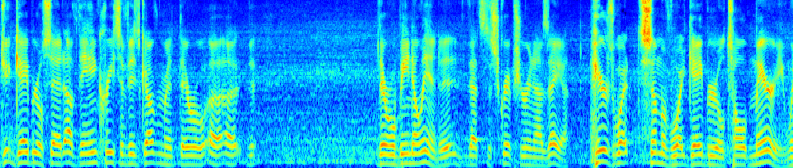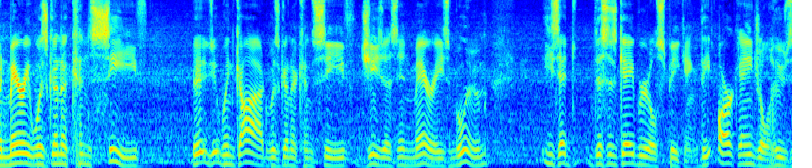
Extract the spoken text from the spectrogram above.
Gabriel said, "Of the increase of his government, there will uh, uh, there will be no end." Uh, that's the scripture in Isaiah. Here's what some of what Gabriel told Mary when Mary was going to conceive, uh, when God was going to conceive Jesus in Mary's womb. He said, "This is Gabriel speaking, the archangel who's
